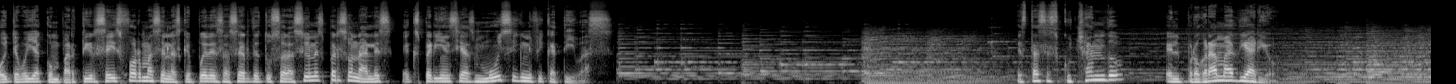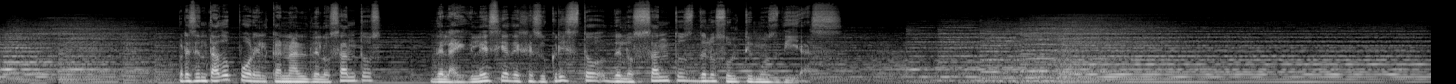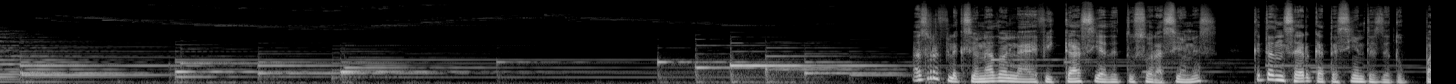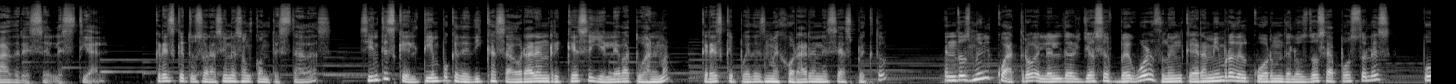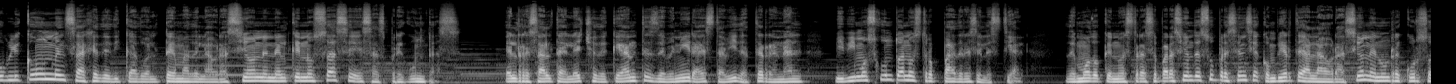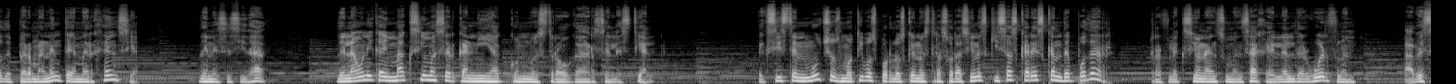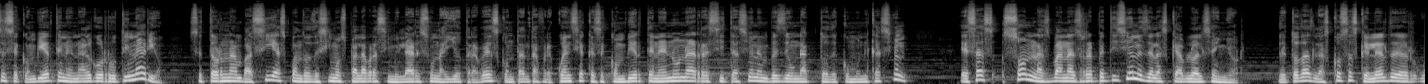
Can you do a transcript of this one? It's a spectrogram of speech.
Hoy te voy a compartir seis formas en las que puedes hacer de tus oraciones personales experiencias muy significativas. Estás escuchando el programa diario, presentado por el canal de los santos de la Iglesia de Jesucristo de los Santos de los Últimos Días. ¿Has reflexionado en la eficacia de tus oraciones? ¿Qué tan cerca te sientes de tu Padre Celestial? ¿Crees que tus oraciones son contestadas? ¿Sientes que el tiempo que dedicas a orar enriquece y eleva tu alma? ¿Crees que puedes mejorar en ese aspecto? En 2004, el elder Joseph B. Worthling, que era miembro del quórum de los doce apóstoles, publicó un mensaje dedicado al tema de la oración en el que nos hace esas preguntas. Él resalta el hecho de que antes de venir a esta vida terrenal, vivimos junto a nuestro Padre Celestial, de modo que nuestra separación de su presencia convierte a la oración en un recurso de permanente emergencia, de necesidad, de la única y máxima cercanía con nuestro hogar celestial. Existen muchos motivos por los que nuestras oraciones quizás carezcan de poder, reflexiona en su mensaje el Elder Wirthland. A veces se convierten en algo rutinario, se tornan vacías cuando decimos palabras similares una y otra vez con tanta frecuencia que se convierten en una recitación en vez de un acto de comunicación. Esas son las vanas repeticiones de las que habló el Señor. De todas las cosas que el Elder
